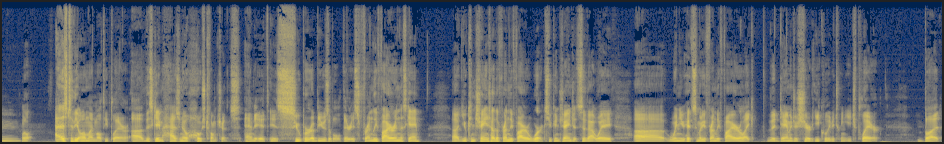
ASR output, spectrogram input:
Mm. Well, as to the online multiplayer, uh, this game has no host functions, and it is super abusable. There is friendly fire in this game, uh, you can change how the friendly fire works. You can change it so that way uh, when you hit somebody with friendly fire, like the damage is shared equally between each player. But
